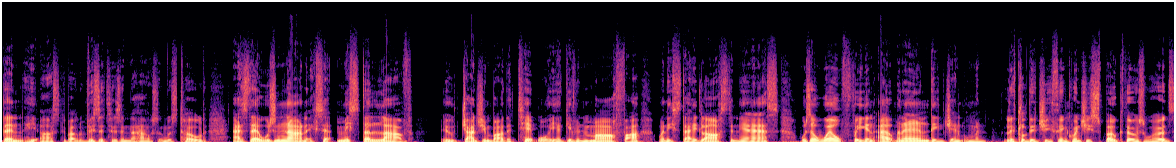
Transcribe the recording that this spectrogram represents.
Then he asked about visitors in the house and was told as there was none except Mr. Love, who, judging by the tip what he had given Martha when he stayed last in the house, was a wealthy and open-handed gentleman. Little did she think when she spoke those words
